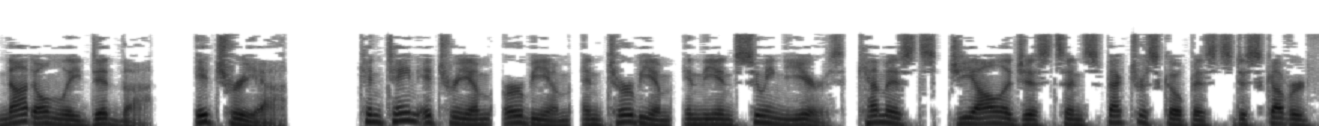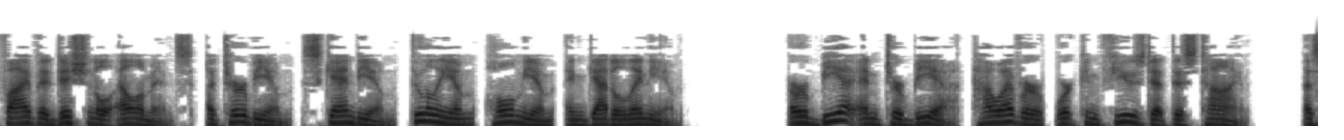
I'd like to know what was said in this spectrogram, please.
Not only did the yttria contain yttrium, erbium, and terbium. In the ensuing years, chemists, geologists, and spectroscopists discovered five additional elements ytterbium, scandium, thulium, holmium, and gadolinium. Erbia and terbia, however, were confused at this time. A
